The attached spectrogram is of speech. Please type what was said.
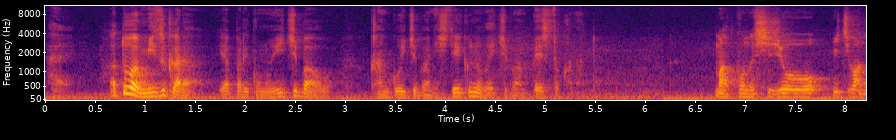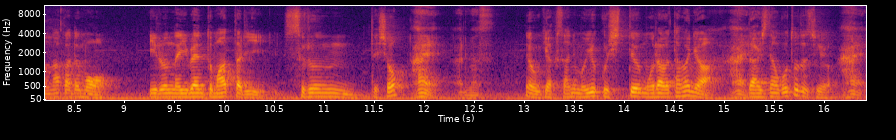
はい、あとは自らやっぱりこの市場を観光市場にしていくのが一番ベストかなと。まあ、この市場市場の中でもいろんなイベントもあったりするんでしょ？はいあります。でお客さんにもよく知ってもらうためには大事なことですよ。はい、はい、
